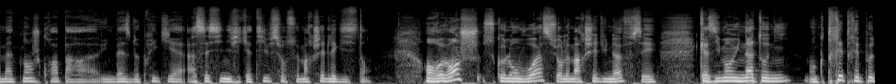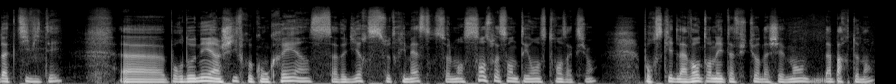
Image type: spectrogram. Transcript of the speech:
maintenant, je crois, par une baisse de prix qui est assez significative sur ce marché de l'existant. En revanche, ce que l'on voit sur le marché du neuf, c'est quasiment une atonie, donc très très peu d'activité. Euh, pour donner un chiffre concret, hein, ça veut dire ce trimestre seulement 171 transactions pour ce qui est de la vente en état futur d'achèvement d'appartements.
